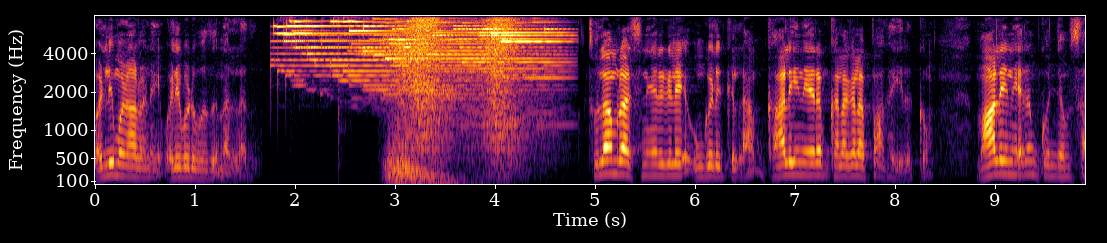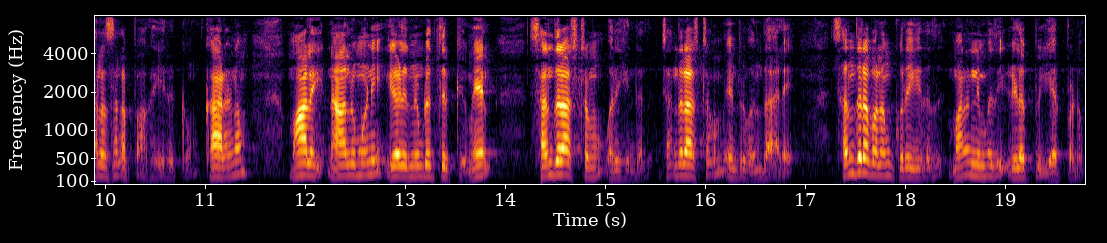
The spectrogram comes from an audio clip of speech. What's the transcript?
வள்ளிமணாளனை வழிபடுவது நல்லது. துலாம் ராசி நேர்களே உங்களுக்கெல்லாம் காலை நேரம் கலகலப்பாக இருக்கும். மாலை நேரம் கொஞ்சம் சலசலப்பாக இருக்கும். காரணம் மாலை நாலு மணி ஏழு நிமிடத்திற்கு மேல் சந்திராஷ்டமம் வருகின்றது. சந்திராஷ்டமம் என்று வந்தாலே சந்திரபலம் குறைகிறது. மன நிம்மதி இழப்பு ஏற்படும்.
